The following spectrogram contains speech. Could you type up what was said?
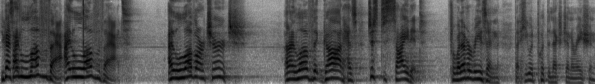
You guys, I love that. I love that. I love our church. And I love that God has just decided, for whatever reason, that He would put the next generation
